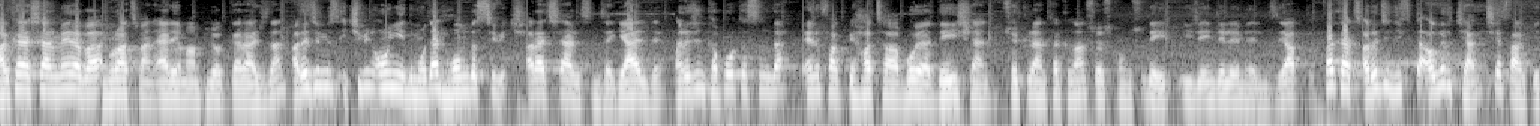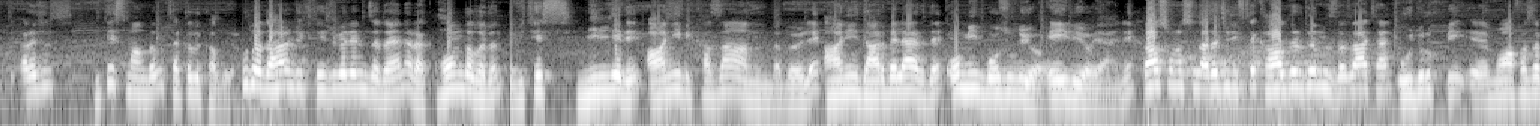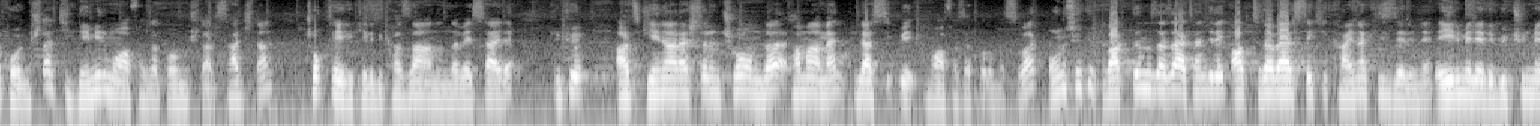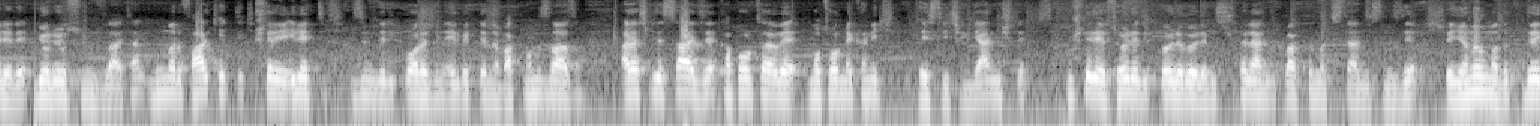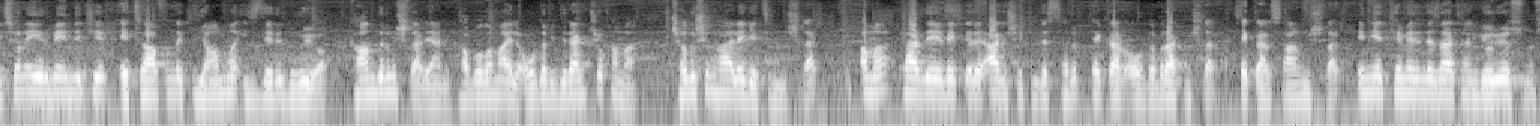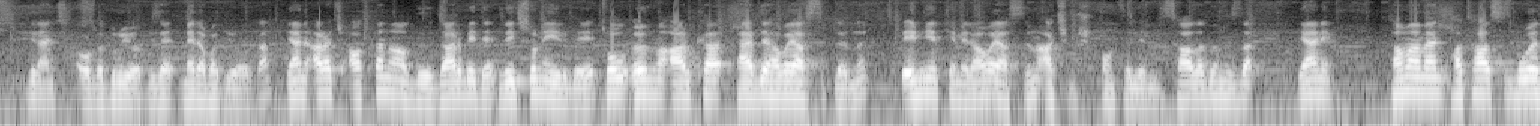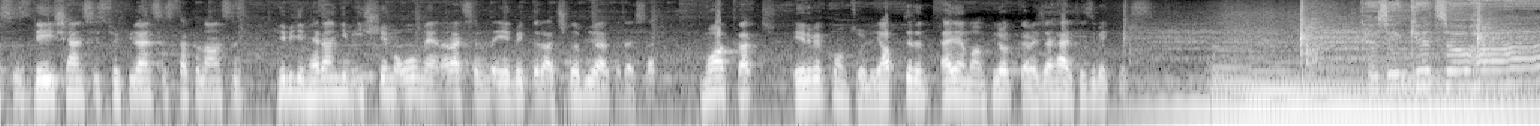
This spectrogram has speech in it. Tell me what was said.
Arkadaşlar merhaba. Murat ben Eryaman Pilot Garaj'dan. Aracımız 2017 model Honda Civic. Araç servisimize geldi. Aracın kaportasında en ufak bir hata, boya, değişen, sökülen, takılan söz konusu değil. İyice incelemelerimizi yaptık. Fakat aracı lifte alırken bir şey fark ettik. Aracın vites mandalı takılı kalıyor. Bu da daha önceki tecrübelerimize dayanarak Honda'ların vites milleri ani bir kaza anında böyle ani darbelerde o mil bozuluyor, eğiliyor yani. Daha sonrasında aracı lifte kaldırdığımızda zaten uyduruk bir e, muhafaza koymuşlar ki demir muhafaza koymuşlar saçtan. Çok tehlikeli bir kaza anında vesaire. Çünkü artık yeni araçların çoğunda tamamen plastik bir muhafaza koruması var. Onu söküp baktığımızda zaten direkt alt traversteki kaynak izlerini, eğilmeleri, bükülmeleri görüyorsunuz zaten. Bunları fark ettik, müşteriye ilettik. Bizim dedik bu aracın airbaglerine bakmamız lazım. Araç bize sadece kaporta ve motor mekanik testi için gelmişti. Müşteriye söyledik böyle böyle biz şüphelendik baktırmak ister misiniz diye ve yanılmadık. Direksiyon airbag'indeki etrafındaki yanma izleri duruyor. Kandırmışlar yani kablolamayla orada bir direnç yok ama çalışır hale getirmişler. Ama perde airbagleri aynı şekilde sarıp tekrar orada bırakmışlar. Tekrar sarmışlar. Emniyet kemerinde zaten görüyorsunuz direnç orada duruyor. Bize merhaba diyor oradan. Yani araç alttan aldığı darbede direksiyon airbag'i, sol ön ve arka perde hava yastıklarını ve emniyet kemeri hava yastığını açmış kontrollerimizi sağladığımızda. Yani tamamen hatasız, boyasız, değişensiz, sökülensiz, takılansız, ne bileyim herhangi bir işlemi olmayan araçların da airbagleri açılabiliyor arkadaşlar. Muhakkak airbag kontrolü yaptırın. Eryaman Pilot Garaj'a herkesi bekleriz. Cause it gets so hard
